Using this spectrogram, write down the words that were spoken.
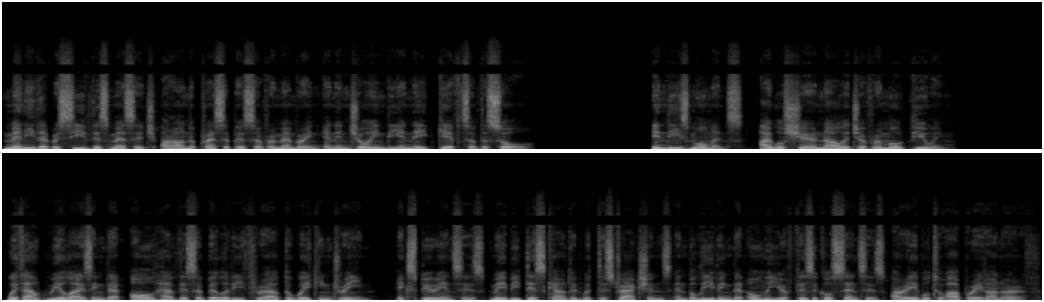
Many that receive this message are on the precipice of remembering and enjoying the innate gifts of the soul. In these moments, I will share knowledge of remote viewing. Without realizing that all have this ability throughout the waking dream, experiences may be discounted with distractions and believing that only your physical senses are able to operate on Earth.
